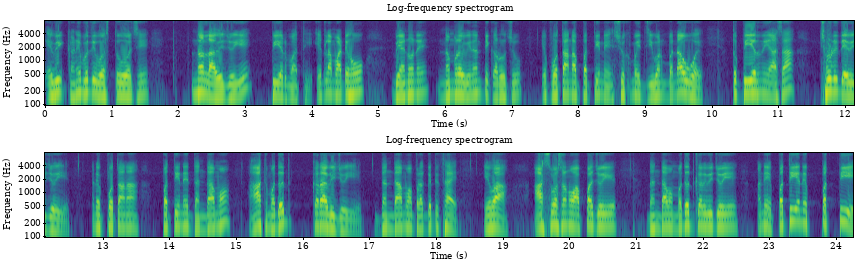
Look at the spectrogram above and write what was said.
એવી ઘણી બધી વસ્તુઓ છે, ન લાવવી જોઈએ પિયરમાંથી. એટલા માટે હું બહેનોને નમ્ર વિનંતી કરું છું કે પોતાના પતિને સુખમય જીવન બનાવવું હોય તો પિયરની આશા છોડી દેવી જોઈએ. અને પોતાના પતિને ધંધામાં હાથ મદદ કરાવી જોઈએ. ધંધામાં પ્રગતિ થાય એવા આશ્વાસનો આપવા જોઈએ. ધંધામાં મદદ કરવી જોઈએ અને પતિ અને પત્નીએ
